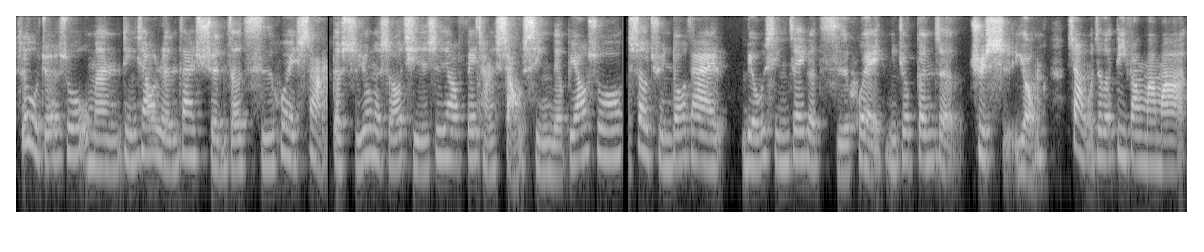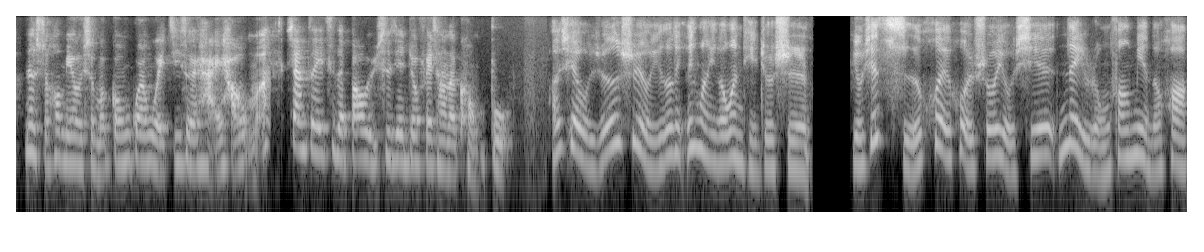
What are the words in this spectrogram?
所以我觉得说，我们营销人在选择词汇上的使用的时候，其实是要非常小心的。不要说社群都在流行这个词汇，你就跟着去使用。像我这个地方妈妈那时候没有什么公关危机，所以还好嘛。像这一次的。鲍鱼事件就非常的恐怖，而且我觉得是有一个另另外一个问题，就是有些词汇或者说有些内容方面的话，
